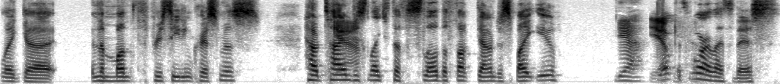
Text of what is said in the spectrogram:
like uh in the month preceding Christmas? How time Yeah. just likes to slow the fuck down to spite you? Yeah. Yep. It's more or less this.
